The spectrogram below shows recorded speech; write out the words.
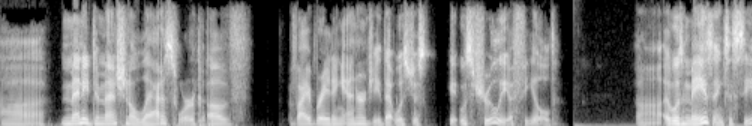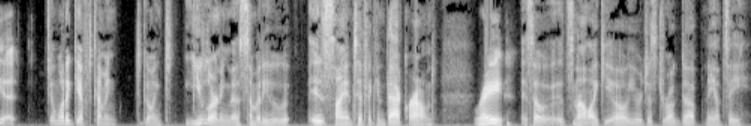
uh, many dimensional lattice work of vibrating energy that was just it was truly a field. Uh, it was amazing to see it And what a gift coming to going to you learning this, somebody who is scientific in background. right So it's not like you, oh, you were just drugged up, Nancy.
